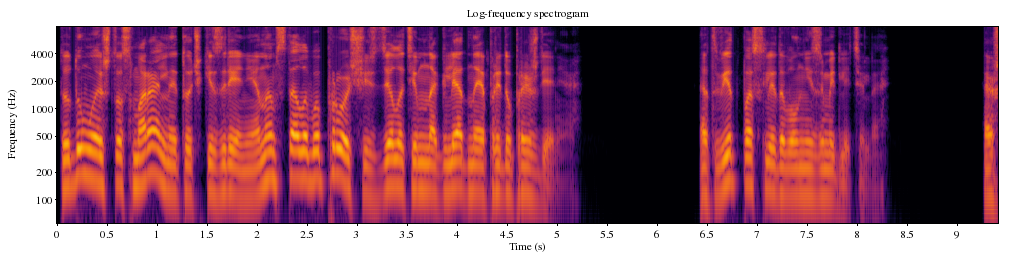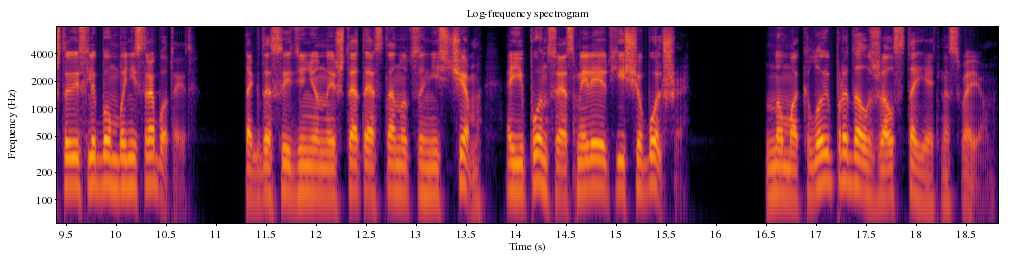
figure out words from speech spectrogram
то думаю, что с моральной точки зрения нам стало бы проще сделать им наглядное предупреждение. Ответ последовал незамедлительно. А что если бомба не сработает? Тогда Соединенные Штаты останутся ни с чем, а японцы осмелеют еще больше. Но Маклой продолжал стоять на своем.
